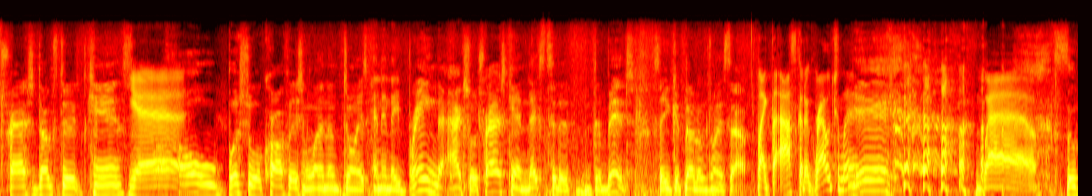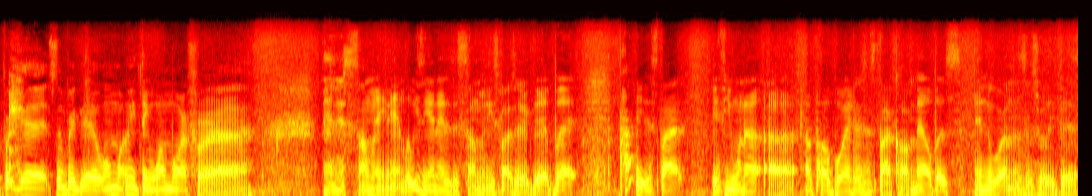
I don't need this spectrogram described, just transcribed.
trash dumpster cans? Yeah. A whole bushel of crawfish in one of them joints. And then they bring the actual trash can next to the, the bench so you can throw them joints out. Like the Oscar the Grouch list? Yeah. Wow. super good, super good. One more. Let me think. One more for. uh Man, there's so many. Man, Louisiana, there's so many spots that are good. But probably the spot, if you want a a, uh, a po' boy, there's a spot called Melba's in New Orleans. It's really good.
